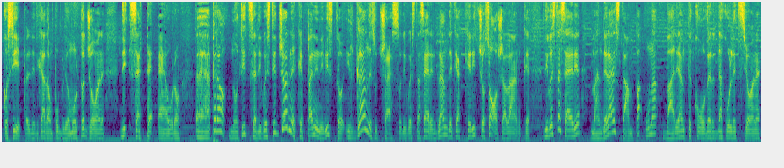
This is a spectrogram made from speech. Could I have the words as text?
così per- dedicato a un pubblico molto giovane di 7 euro. Eh, però notizia di questi giorni è che Panini, visto il grande successo di questa serie, il grande chiacchiericcio social anche di questa serie, manderà in stampa una variant cover da collezione,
